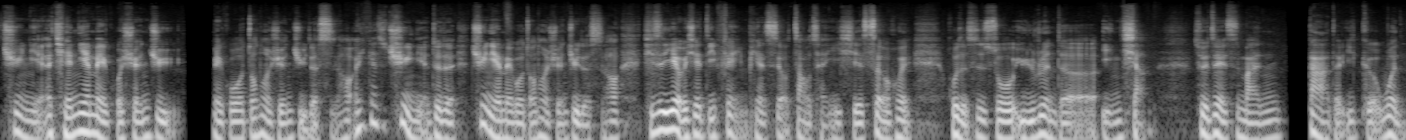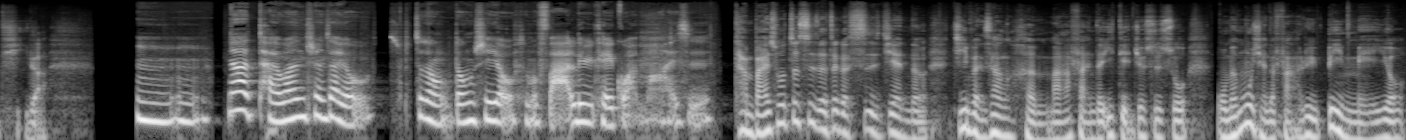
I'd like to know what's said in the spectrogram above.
去年、前年美国选举、美国总统选举的时候，哎，应该是去年，对对，去年美国总统选举的时候，其实也有一些 Deepfake 影片是有造成一些社会或者是说舆论的影响，所以这也是蛮大的一个问题啦。嗯嗯，那台湾现在有这种东西有什么法律可以管吗？还是坦白说，这次的这个事件呢，基本上很麻烦的一点就是说，我们目前的法律并没有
